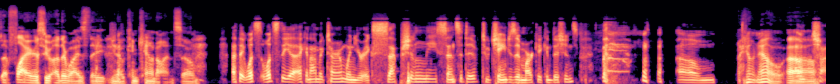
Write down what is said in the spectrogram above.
the flyers who otherwise they you know can count on so I think what's what's the uh, economic term when you're exceptionally sensitive to changes in market conditions? um, i don't know uh, try-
